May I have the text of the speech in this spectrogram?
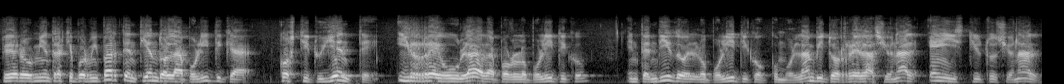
Pero mientras que por mi parte entiendo la política constituyente y regulada por lo político, entendido en lo político como el ámbito relacional e institucional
